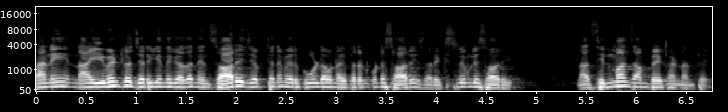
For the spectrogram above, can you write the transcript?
కానీ నా ఈవెంట్లో జరిగింది కదా నేను సారీ చెప్తేనే మీరు కూల్ డౌన్ అవుతారు అనుకుంటే సారీ సార్ ఎక్స్ట్రీమ్లీ సారీ. నా సినిమాని చంపేయకండి అంతే.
